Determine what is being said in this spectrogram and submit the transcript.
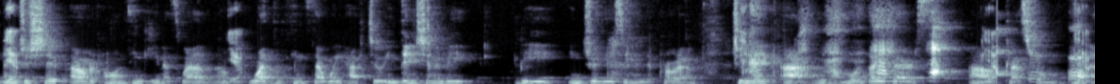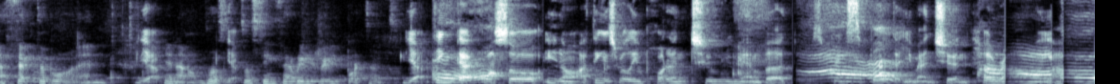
and Yeah. to shape our own thinking as well. Of Yeah. What the things that we have to intentionally be introducing in the program to make a you know more diverse uh, Yeah. classroom and acceptable and yeah you know those Yeah. those things are really really important. Yeah, I think that also, you know, I think it's really important to remember those principles that you mentioned around um,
